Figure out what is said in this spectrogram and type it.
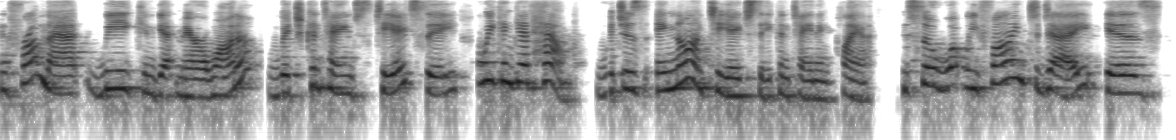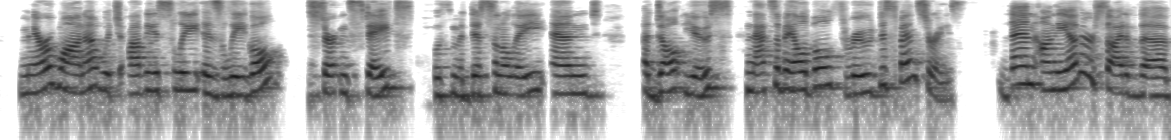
And from that, we can get marijuana, which contains THC. We can get hemp, which is a non THC containing plant. And so, what we find today is marijuana, which obviously is legal in certain states, both medicinally and adult use, and that's available through dispensaries. Then on the other side of the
